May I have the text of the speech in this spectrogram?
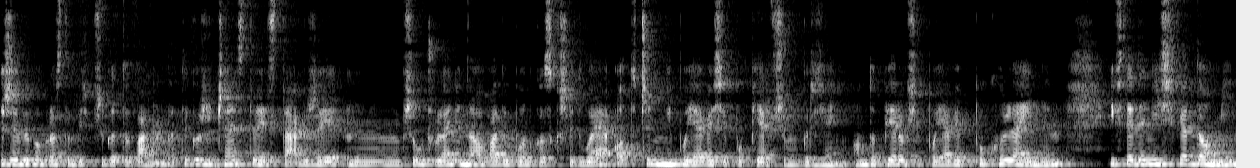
żeby po prostu być przygotowanym. Dlatego, że często jest tak, że mm, przy uczuleniu na owady błonkoskrzydłe odczyn nie pojawia się po pierwszym ugryzieniu. On dopiero się pojawia po kolejnym i wtedy nieświadomi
